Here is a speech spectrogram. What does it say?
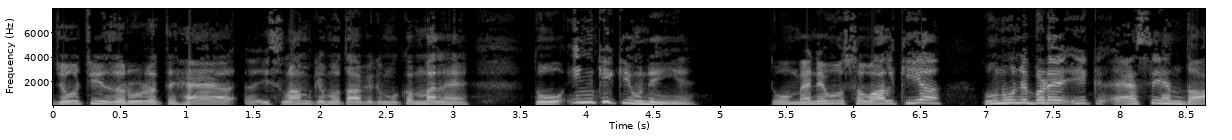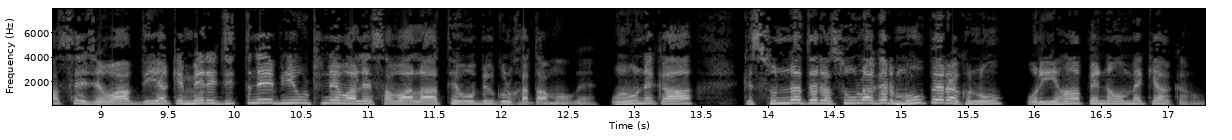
جو چیز ضرورت ہے، اسلام کے مطابق مکمل ہے تو ان کی کیوں نہیں ہے؟ تو میں نے وہ سوال کیا تو انہوں نے بڑے ایک ایسے انداز سے جواب دیا کہ میرے جتنے بھی اٹھنے والے سوالات تھے وہ بالکل ختم ہو گئے۔ انہوں نے کہا کہ سنت رسول اگر منہ پہ رکھ لوں اور یہاں پہ نہ میں کیا کروں؟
